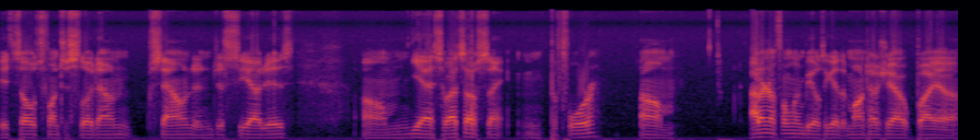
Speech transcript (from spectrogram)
It's always fun to slow down sound and just see how it is. Um, yeah, so as I was saying before, um, I don't know if I'm going to be able to get the montage out by uh,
